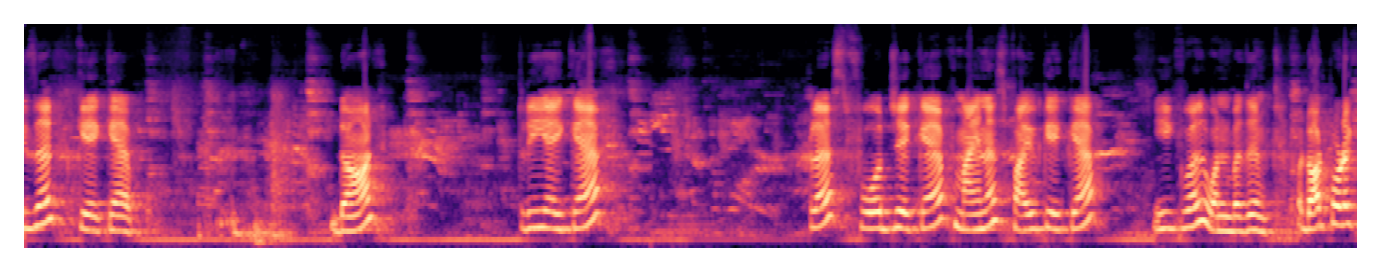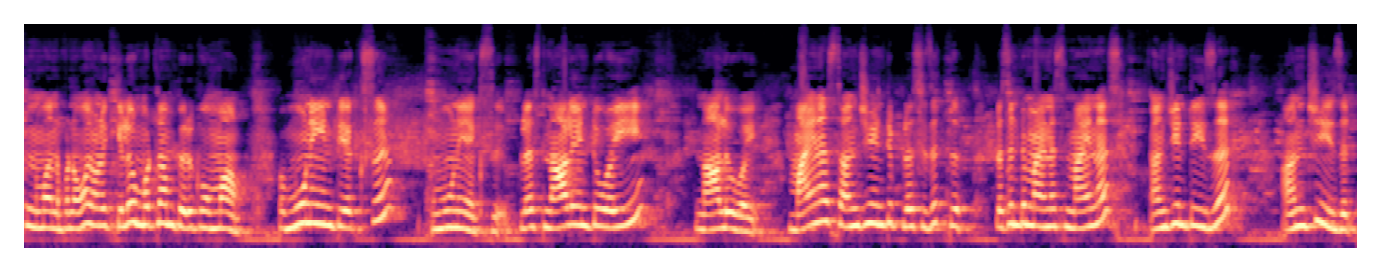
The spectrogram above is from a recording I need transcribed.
Z K cap dot three I cap plus four J cap minus five K cap equal ஒன்பது. இப்போ டாட் ப்ராடக்ட் நம்ம என்ன பண்ணுவோம்? இதோட கிலோ மட்டும் நம்ம பெருக்குவோமா? இப்போ மூணு இன்ட்டு எக்ஸு மூணு எக்ஸு ப்ளஸ் நாலு இன்ட்டு ஒய் நாலு ஒய் மைனஸ் அஞ்சு into plus Z plus into minus minus அஞ்சு இன்ட்டு இசட் அஞ்சு இசட்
